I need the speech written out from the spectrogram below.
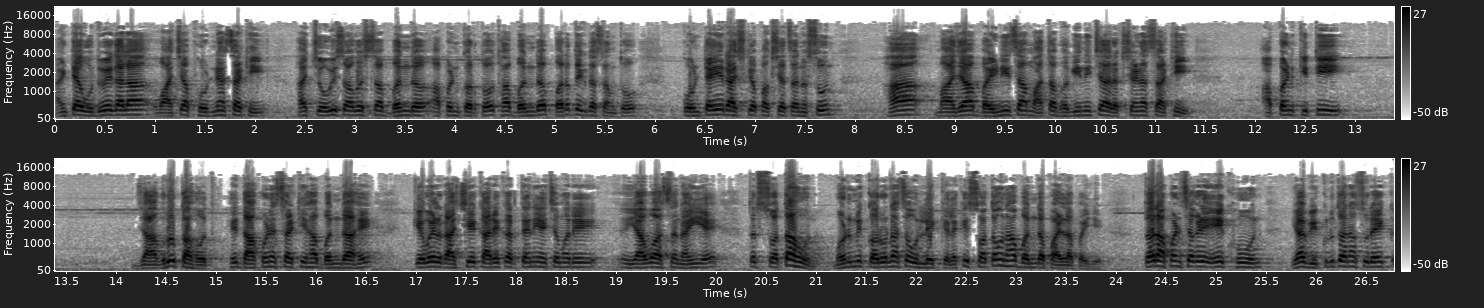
आणि त्या उद्वेगाला वाचा फोडण्यासाठी हा चोवीस ऑगस्टचा बंद आपण करतो. हा बंद परत एकदा सांगतो. कोणत्याही राजकीय पक्षाचा नसून हा माझ्या बहिणीचा माता भगिनीच्या रक्षणासाठी आपण किती जागृत आहोत हे दाखवण्यासाठी हा बंद आहे. केवळ राजकीय कार्यकर्त्यांनी याच्यामध्ये यावं असं नाही आहे तर स्वतःहून म्हणून मी करोनाचा उल्लेख केला की स्वतःहून हा बंद पाळला पाहिजे. तर आपण सगळे एक होऊन या विकृतांना सुद्धा एक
